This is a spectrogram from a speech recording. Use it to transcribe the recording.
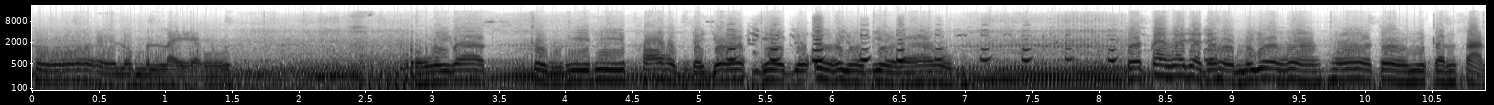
โอ้ยล มันแรงตรงนี้ก็ถึงที่ที่พ่อผมจะโยกโยกโยกเออโยกเยอะแล้วตัวกล้องก็อยากจะเห็นไม่โยกนะเพราะตัวมีกันสั่น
